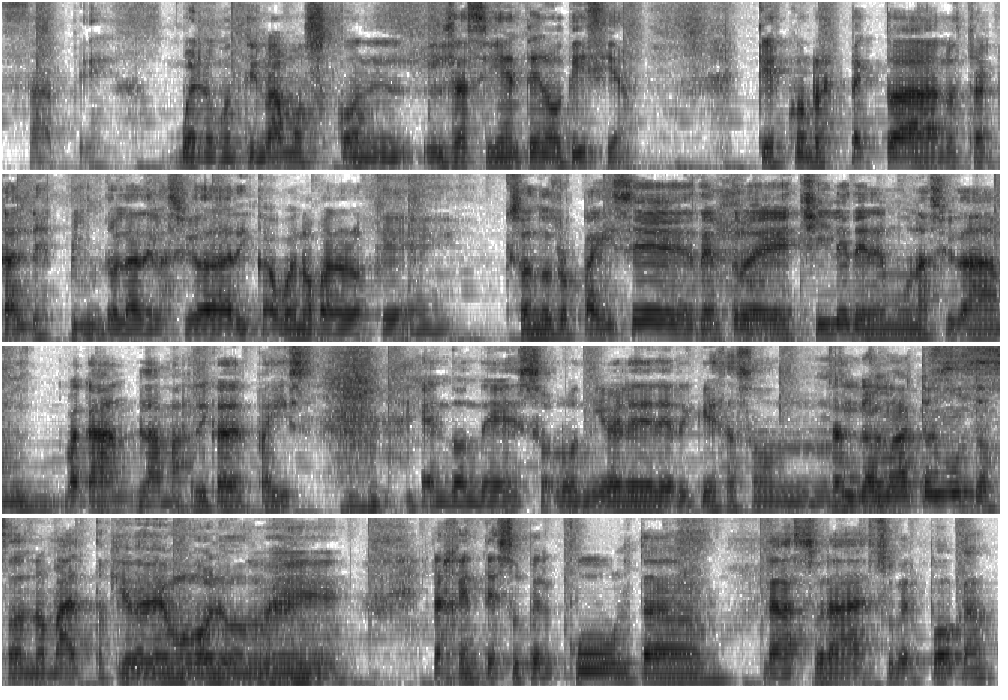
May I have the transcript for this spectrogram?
Sape. Bueno, continuamos con la siguiente noticia, que es con respecto a nuestro alcalde Espíndola de la ciudad de Arica. Bueno, para los que son de otros países, dentro de Chile tenemos una ciudad muy bacán, la más rica del país, en donde los niveles de riqueza son ¿Tanto? Lo más alto del mundo. son los más altos Que bebemos oro. La gente es súper culta, la basura es súper poca.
